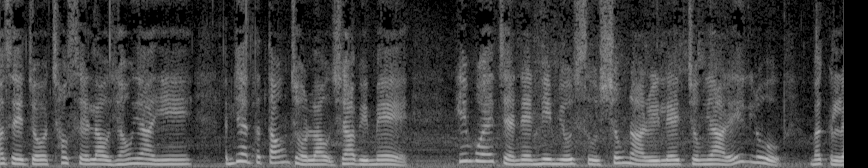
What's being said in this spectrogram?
90ကျော်60လောက်ရောင်းရရင်အမြတ်1000ကျော်လောက်ရပေမဲ့ဟင်းပွဲကျန်တဲ့နေမျိုးစုရှုံးတာတွေလည်းကြုံရတယ်လို့မက်ကလ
